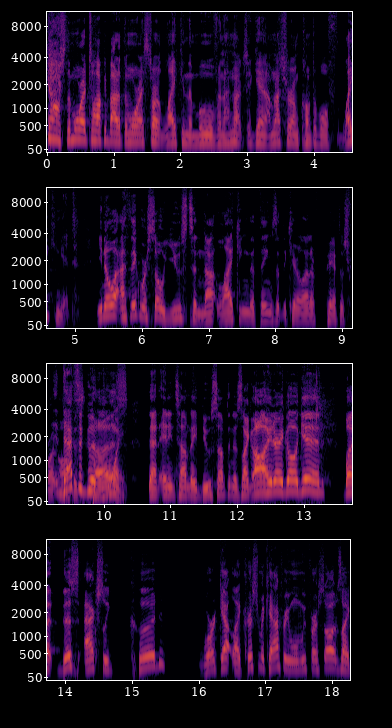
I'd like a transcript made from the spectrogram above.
Gosh, the more I talk about it, the more I start liking the move, and I'm not. Again, I'm not sure I'm comfortable liking it. You know what? I think we're so used to not liking the things that the Carolina Panthers front eh, That's office a good does point. that anytime they do something, it's like, oh, here they go again. But this actually could work out. Like Christian McCaffrey, when we first saw it, was like,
